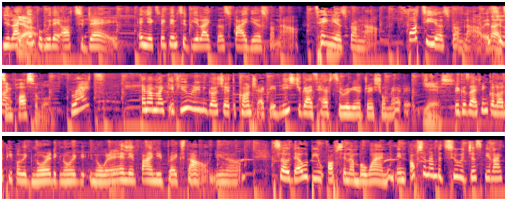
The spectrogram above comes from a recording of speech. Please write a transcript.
You like Yeah. them for who they are today, and you expect them to be like this five years from now, 10 years from now, 40 years from now. It's No, it's like, impossible. right? And I'm like, if you renegotiate the contract, at least you guys have to readdress your marriage. Yes. Because I think a lot of people ignore it, ignore it, ignore it, Yes. and then finally it breaks down, you know? So that would be option number one. And then option number two would just be like,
